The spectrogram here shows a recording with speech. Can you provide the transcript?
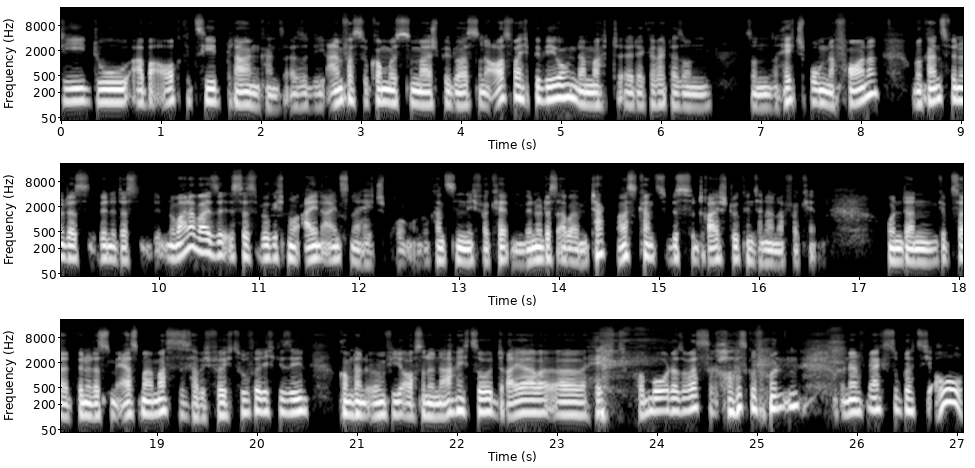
die du aber auch gezielt planen kannst. Also die einfachste Kombo ist zum Beispiel, du hast so eine Ausweichbewegung, dann macht äh, der Charakter so einen so einen Hechtsprung nach vorne. Und du kannst, wenn du das, wenn du das, normalerweise ist das wirklich nur ein einzelner Hechtsprung und du kannst ihn nicht verketten. Wenn du das aber im Takt machst, kannst du bis zu drei Stück hintereinander verketten. Und dann gibt's halt, wenn du das zum ersten Mal machst, das habe ich völlig zufällig gesehen, kommt dann irgendwie auch so eine Nachricht so, Dreier äh, oder sowas rausgefunden. Und dann merkst du plötzlich, oh,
